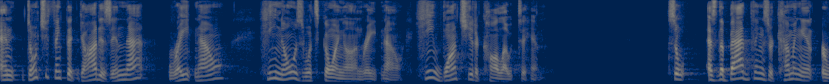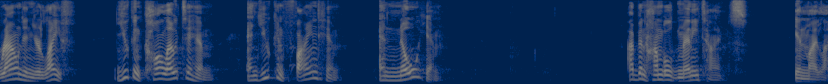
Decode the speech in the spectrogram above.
And don't you think that God is in that right now? He knows what's going on right now. He wants you to call out to Him. So, as the bad things are coming in, around in your life, you can call out to Him and you can find Him and know Him. I've been humbled many times in my life.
